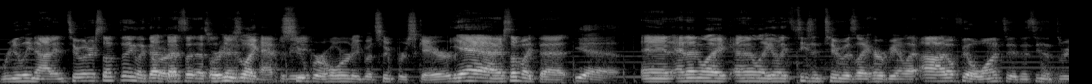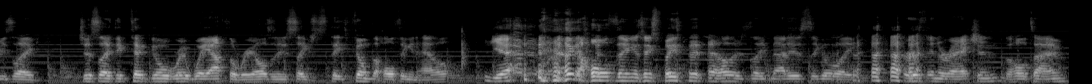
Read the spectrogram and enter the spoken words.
really not into it or something. Like that. or, that's that's or what he's like have to be. super horny but super scared. Yeah, or something like that. Yeah. And and then like and then like like season two is like her being like, ah, I don't feel wanted, and season three is like. Just like they took go way, way off the rails, and just like just, they filmed the whole thing in hell. Yeah. like the whole thing is takes place in hell. There's like not a single like Earth interaction the whole time.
